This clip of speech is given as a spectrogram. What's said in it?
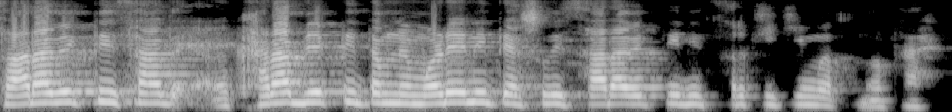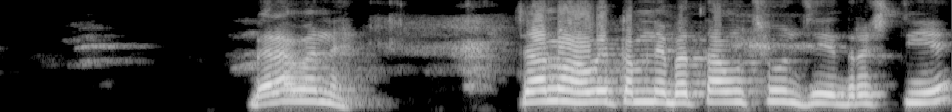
સારા વ્યક્તિ સાથે ખરાબ વ્યક્તિ તમને મળે નહીં, ત્યાં સુધી સારા વ્યક્તિની સરખી કિંમત ન થાય. બરાબર ને? ચાલો, હવે તમને બતાવું છું જે દ્રષ્ટિએ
